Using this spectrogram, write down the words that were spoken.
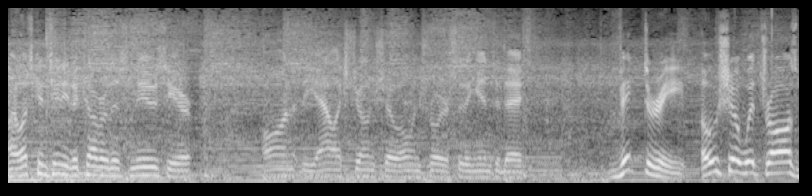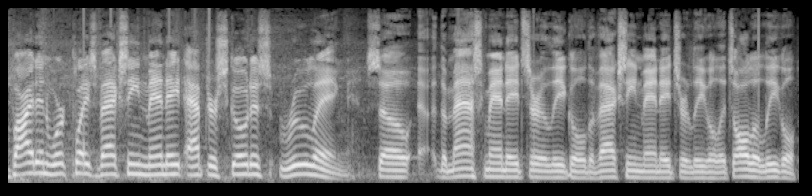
right, let's continue to cover this news here on the Alex Jones Show. Owen Schroyer sitting in today. Victory. OSHA withdraws Biden workplace vaccine mandate after SCOTUS ruling. So uh, the mask mandates are illegal, the vaccine mandates are illegal. It's all illegal.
